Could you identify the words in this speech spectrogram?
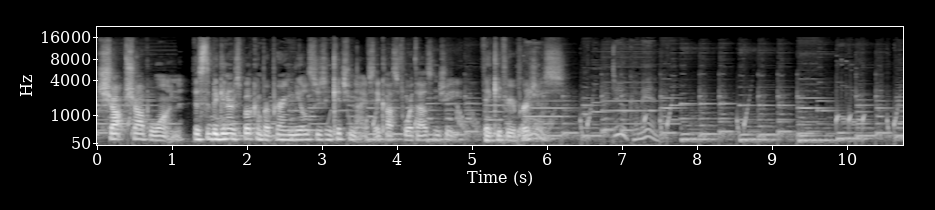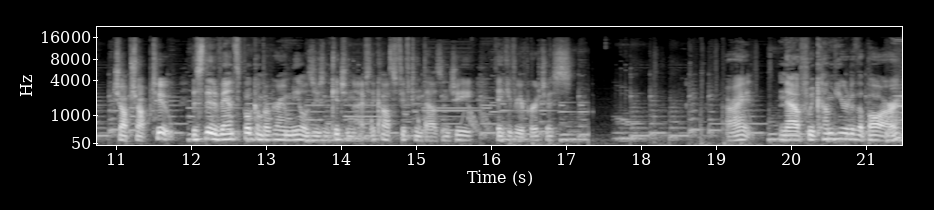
Chop Shop 1. This is the beginner's book on preparing meals using kitchen knives. It costs 4,000 G. Thank you for your purchase. Do come in. Chop Shop 2. This is the advanced book on preparing meals using kitchen knives. It costs 15,000 G. Thank you for your purchase. Alright, now if we come here to the bar.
